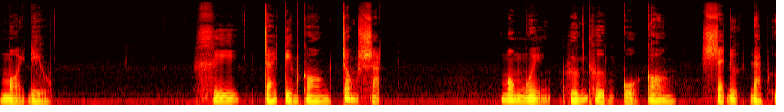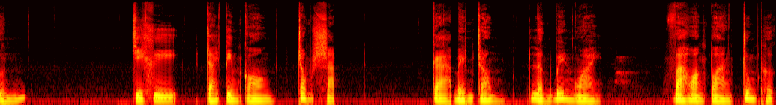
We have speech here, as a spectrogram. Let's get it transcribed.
mọi điều. Khi trái tim con trong sạch, mong nguyện hướng thượng của con sẽ được đáp ứng. Chỉ khi trái tim con trong sạch, cả bên trong lẫn bên ngoài và hoàn toàn trung thực,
